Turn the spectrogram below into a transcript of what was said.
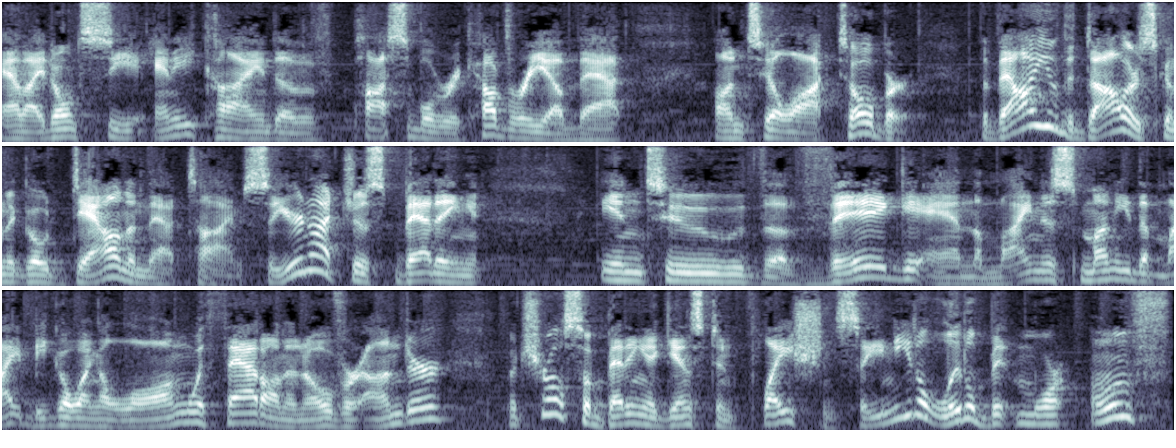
and I don't see any kind of possible recovery of that until October. The value of the dollar is going to go down in that time. So you're not just betting into the VIG and the minus money that might be going along with that on an over under, but you're also betting against inflation. So you need a little bit more oomph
